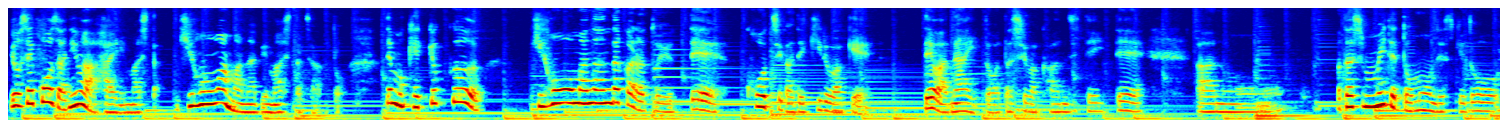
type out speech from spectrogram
養成講座には入りました。基本は学びましたちゃんと。でも結局基本を学んだからといってコーチができるわけではないと私は感じていてあの私も見てと思うんですけど、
